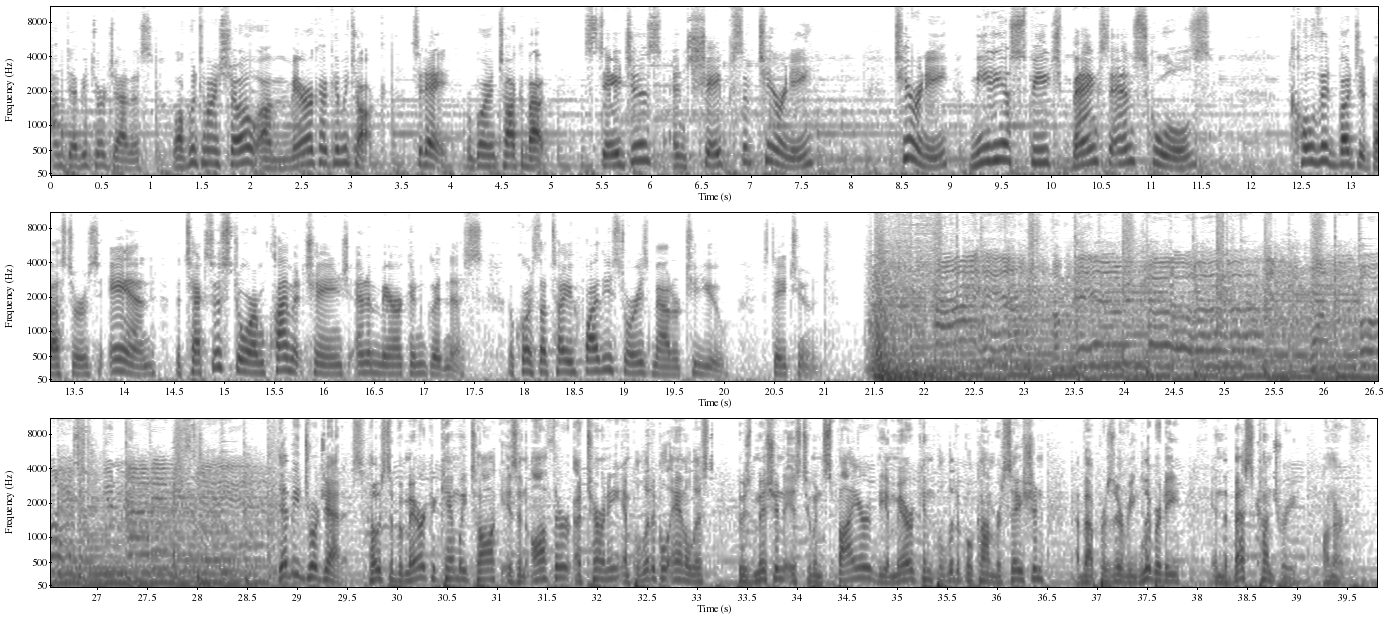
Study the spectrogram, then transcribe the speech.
I'm Debbie Georgatos. Welcome to my show, America Can We Talk? Today, we're going to talk about stages and shapes of tyranny, tyranny, media, speech, banks, and schools, COVID budget busters, and the Texas storm, climate change, and American goodness. Of course, I'll tell you why these stories matter to you. Stay tuned. Debbie Georgatos, host of America Can We Talk, is an author, attorney, and political analyst whose mission is to inspire the American political conversation about preserving liberty in the best country on earth.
